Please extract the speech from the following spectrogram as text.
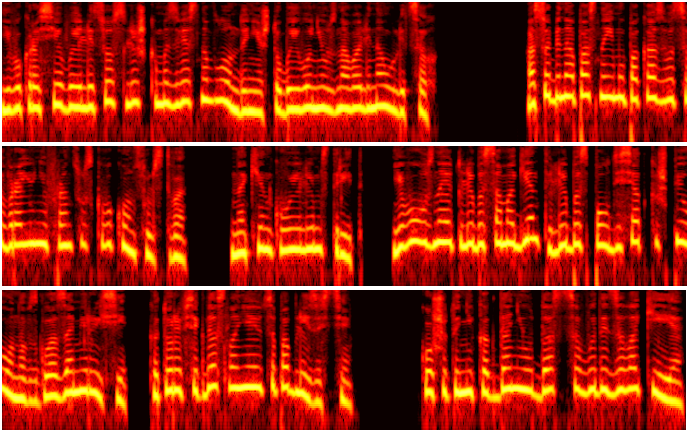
его красивое лицо слишком известно в Лондоне, чтобы его не узнавали на улицах. Особенно опасно ему показываться в районе французского консульства на Кинг-Уильям-стрит. Его узнают либо сам агент, либо с полдесятка шпионов с глазами рыси, которые всегда слоняются поблизости. Кошу-то никогда не удастся выдать за лакея.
